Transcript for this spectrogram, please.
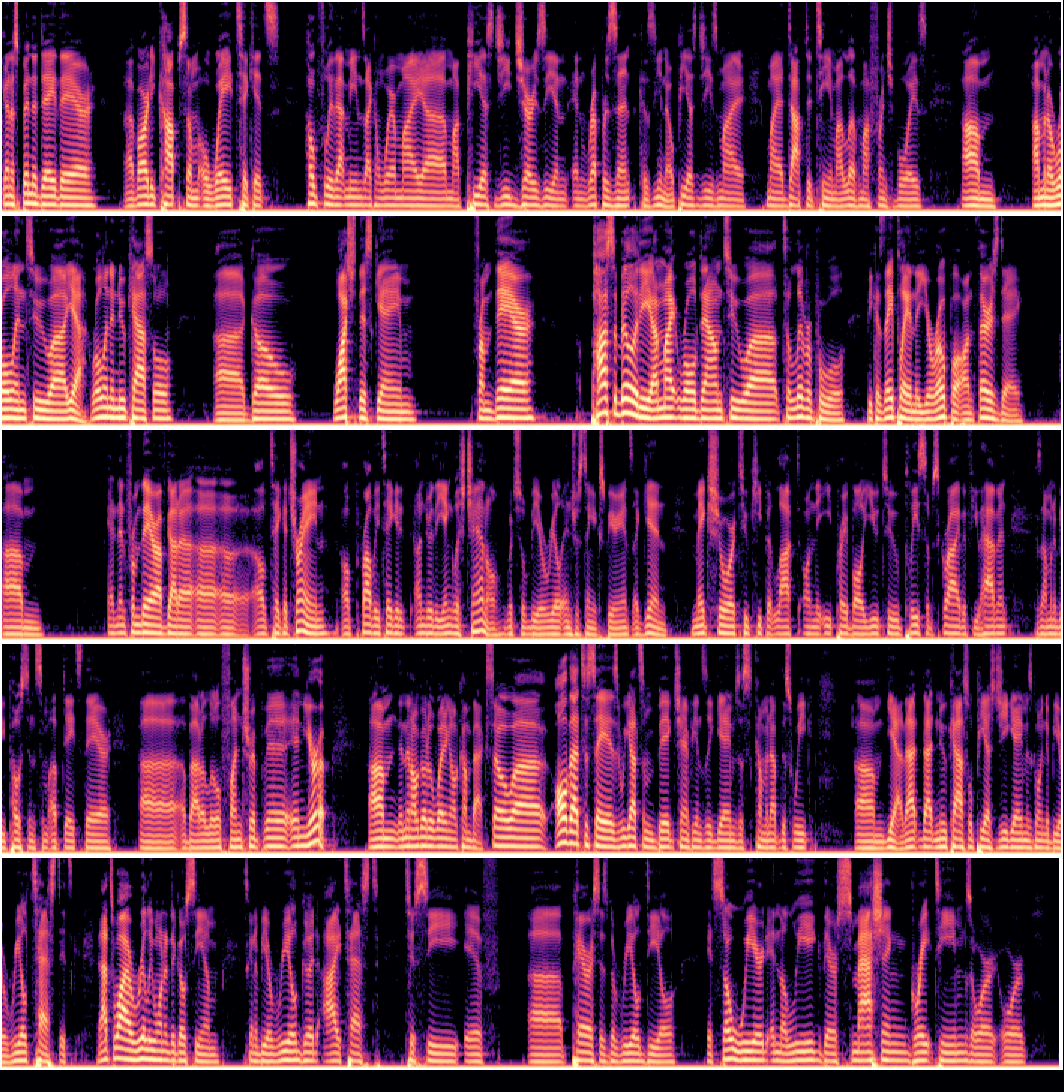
gonna spend a day there. I've already copped some away tickets. Hopefully that means I can wear my uh, my PSG jersey and, and represent because you know PSG is my my adopted team. I love my French boys. Um, I'm gonna roll into uh, yeah roll into Newcastle, uh, go watch this game. From there, possibility I might roll down to uh, to Liverpool because they play in the Europa on Thursday. Um, and then from there, I've got a, a, a. I'll take a train. I'll probably take it under the English Channel, which will be a real interesting experience. Again, make sure to keep it locked on the Eat Pray Ball YouTube. Please subscribe if you haven't, because I'm going to be posting some updates there uh, about a little fun trip in, Europe. Um, and then I'll go to the wedding. I'll come back. So uh, all that to say is we got some big Champions League games this coming up this week. Um, yeah, that that Newcastle PSG game is going to be a real test. It's that's why I really wanted to go see him. It's going to be a real good eye test to see if uh, Paris is the real deal. It's so weird in the league; they're smashing great teams or or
